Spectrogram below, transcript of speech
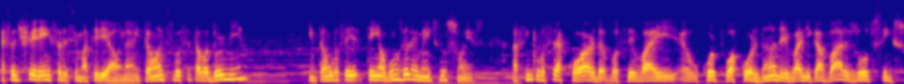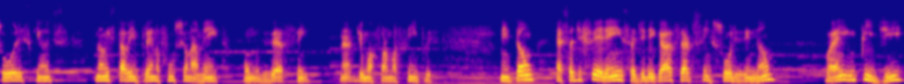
essa diferença desse material, né? Então, antes você estava dormindo, então você tem alguns elementos nos sonhos. Assim que você acorda, você vai, é, o corpo acordando, ele vai ligar vários outros sensores que antes não estavam em pleno funcionamento, vamos dizer assim, né? De uma forma simples. Então, essa diferença de ligar certos sensores e não vai impedir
